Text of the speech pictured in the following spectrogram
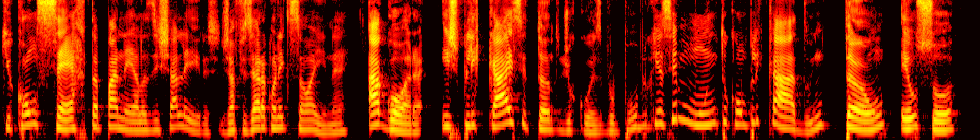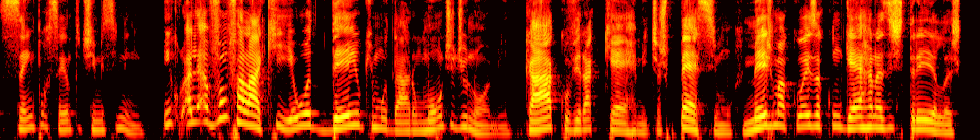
que conserta panelas e chaleiras. Já fizeram a conexão aí, né? Agora, explicar esse tanto de coisa pro público ia ser muito complicado. Então, eu sou 100% time Sininho. Inclu Aliás, vamos falar aqui, eu odeio que mudaram um monte de nome. Caco virar Kermit, acho péssimo. Mesma coisa com Guerra nas Estrelas.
